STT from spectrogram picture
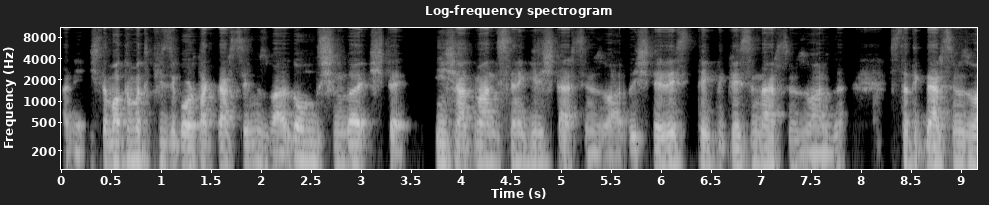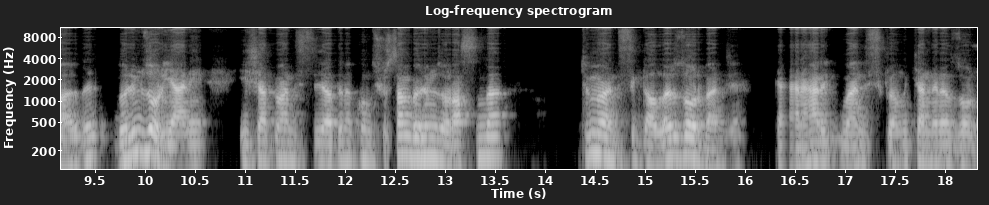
Hani işte matematik, fizik ortak derslerimiz vardı. Onun dışında işte inşaat mühendisliğine giriş dersimiz vardı. İşte res, teknik resim dersimiz vardı. Statik dersimiz vardı. Bölüm zor yani inşaat mühendisliği adına konuşursam bölüm zor. Aslında tüm mühendislik dalları zor bence. Yani her mühendislik dalının kendine zor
